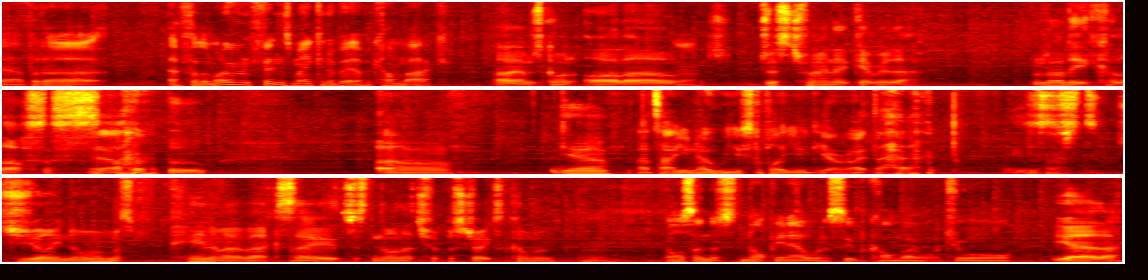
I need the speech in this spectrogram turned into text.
Yeah, but uh, uh, for the moment, Fin's making a bit of a comeback. Oh, I'm just going all out, Yeah. just trying to get rid of that bloody Colossus. Yeah. Buu. Uh, yeah, That's how you know we used to play Yu-Gi-Oh! right there. he's just ginormous pain in my backside. Just knowing that triple strike's coming. Mm. Also, just not being able to super combo or draw. Yeah, that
